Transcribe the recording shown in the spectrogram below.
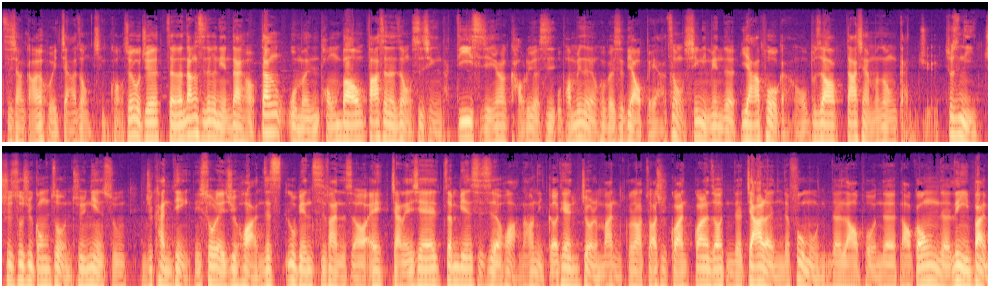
只想赶快回家这种情况。所以我觉得整个当时那个年代哈，当我们同胞发生了这种事情，第一时间要考虑的是我旁边的人会不会是廖北亚，这种心里面的压迫感。我不知道大家现在有没有这种感觉，就是你去出去工作，你出去念书，你去看电影，你说了一句话，你在路边吃饭的时候，哎，讲了一些针砭时事的话，然后你隔天就有人把你抓抓去关，关了之后，你的家人、你的父母、你的老婆、你的老公、你的另一半、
